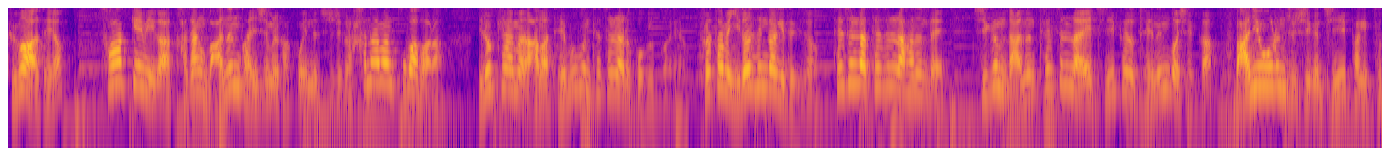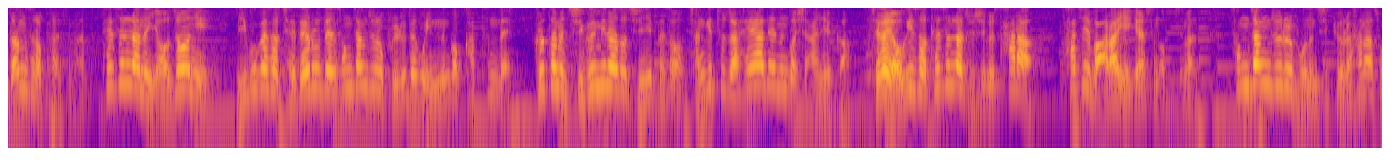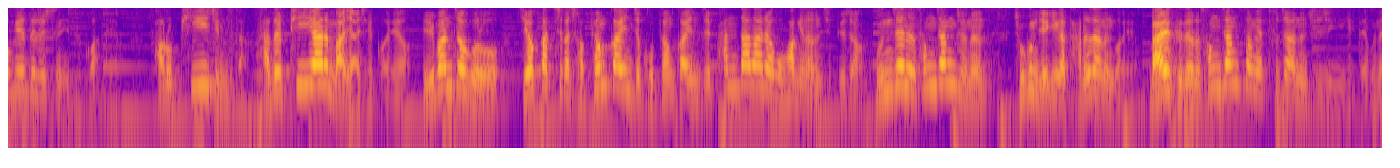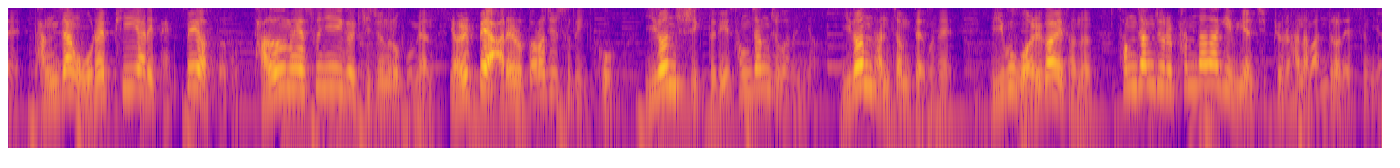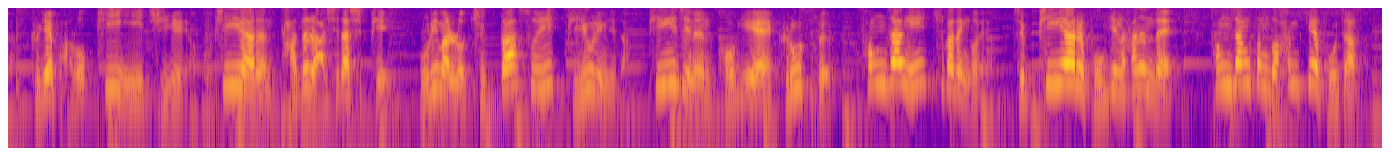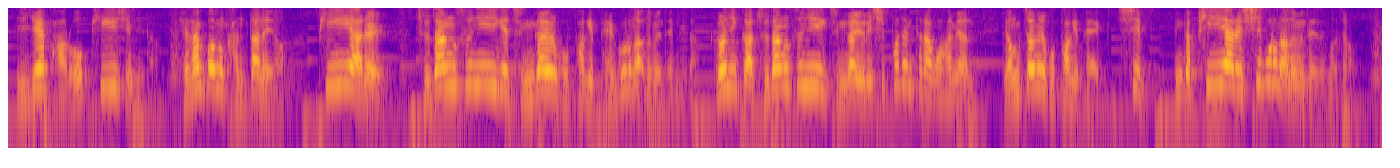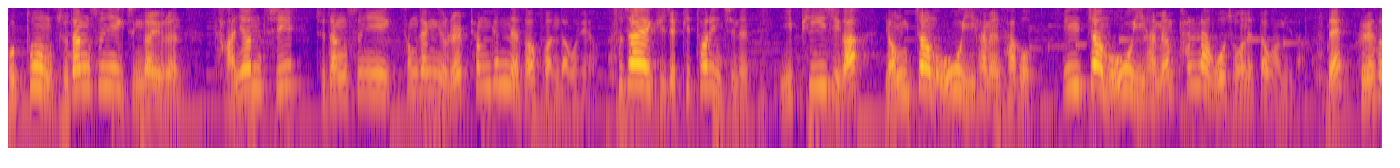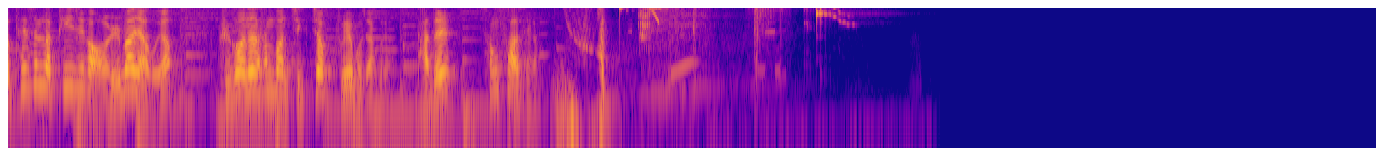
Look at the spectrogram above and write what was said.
그거 아세요? 서학개미가 가장 많은 관심을 갖고 있는 주식을 하나만 꼽아봐라. 이렇게 하면 아마 대부분 테슬라를 꼽을 거예요. 그렇다면 이런 생각이 들죠. 테슬라 테슬라 하는데 지금 나는 테슬라에 진입해도 되는 것일까? 많이 오른 주식은 진입하기 부담스럽다지만 테슬라는 여전히 미국에서 제대로 된 성장주로 분류되고 있는 것 같은데 그렇다면 지금이라도 진입해서 장기 투자해야 되는 것이 아닐까? 제가 여기서 테슬라 주식을 사라, 사지 마라 얘기할 수는 없지만 성장주를 보는 지표를 하나 소개해 드릴 수는 있을 것 같아요. 바로 PEG입니다. 다들 PER은 많이 아실 거예요. 일반적으로 기업 가치가 저평가인지 고평가인지 판단하려고 확인하는 지표죠. 문제는 성장주는 조금 얘기가 다르다는 거예요. 말 그대로 성장성에 투자하는 주식이기 때문에 당장 올해 PER이 100배였어도 다음 해 순이익을 기준으로 보면 10배 아래로 떨어질 수도 있고 이런 주식들이 성장주거든요. 이런 단점 때문에 미국 월가에서는 성장주를 판단하기 위한 지표를 하나 만들어냈습니다. 그게 바로 PEG예요. PER은 다들 아시다시피 우리말로 주가 수익 비율입니다. PEG는 거기에 그로스, 성장이 추가된 거예요. 즉 PER을 보긴 하는데 성장성도 함께 보자. 이게 바로 PEG입니다. 계산법은 간단해요. PER을 주당 순이익의 증가율 곱하기 100으로 나누면 됩니다. 그러니까 주당 순이익 증가율이 10%라고 하면 0.1 곱하기 100, 10. 그러니까 PER을 10으로 나누면 되는 거죠. 보통 주당 순이익 증가율은 4년치 주당 순이익 성장률을 평균 내서 구한다고 해요. 투자의 귀재 피터린치는 이 PEG가 0.5 이하면 사고 1.5 이하면 팔라고 조언했다고 합니다. 네? 그래서 테슬라 PEG가 얼마냐고요? 그거는 한번 직접 구해보자고요. 다들 성투하세요.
